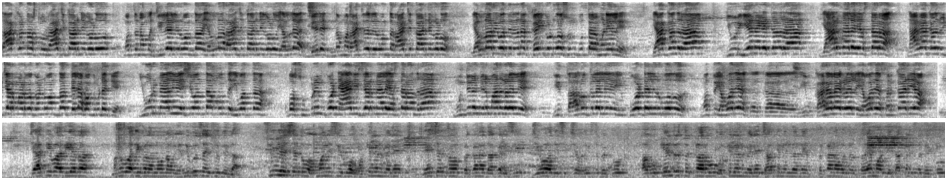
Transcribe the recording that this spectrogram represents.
ಸಾಕಷ್ಟು ರಾಜಕಾರಣಿಗಳು ಮತ್ತು ನಮ್ಮ ಜಿಲ್ಲೆಯಲ್ಲಿರುವಂಥ ಎಲ್ಲ ರಾಜಕಾರಣಿಗಳು, ಎಲ್ಲ ಬೇರೆ ನಮ್ಮ ರಾಜ್ಯದಲ್ಲಿರುವಂಥ ರಾಜಕಾರಣಿಗಳು ಎಲ್ಲರೂ ಇವತ್ತಿನ ದಿನ ಕೈ ಕೊಡುವ ಸುಮ್ ಕೂತಾರೆ ಮನೆಯಲ್ಲಿ. ಯಾಕಂದ್ರೆ ಇವ್ರಿಗೆ ಏನಾಗೈತೆ ಅಂದ್ರೆ ಯಾರ ಮೇಲೆ ಎಸ್ತಾರ? ನಾವ್ಯಾಕಂದ್ರೆ ವಿಚಾರ ಮಾಡ್ಬೇಕು ಅನ್ನುವಂಥ ತಲೆ ಹೋಗ್ಬಿಟ್ಟೈತಿ ಇವ್ರ ಮೇಲೆ ಎಸೆಯುವಂಥ ಮುಂದೆ ಇವತ್ತು ಒಬ್ಬ ಸುಪ್ರೀಂ ಕೋರ್ಟ್ ನ್ಯಾಯಾಧೀಶರ ಮೇಲೆ ಎಸ್ತಾರ ಅಂದ್ರೆ ಮುಂದಿನ ದಿನಮಾನಗಳಲ್ಲಿ ಈ ತಾಲೂಕಿನಲ್ಲಿ ಈ ಕೋರ್ಟಲ್ಲಿ ಇರ್ಬೋದು, ಮತ್ತು ಯಾವುದೇ ಇವು ಕಾರ್ಯಾಲಯಗಳಲ್ಲಿ ಯಾವುದೇ ಸರ್ಕಾರಿಯ ಜಾತಿವಾದಿಯಾದ ಮನುವಾದಿಗಳನ್ನು ನಾವು ಎಂದಿಗೂ ಸಹಿಸುವುದಿಲ್ಲ. ಸಿಎಸ್ಎದು ಅವಮಾನಿಸಿರುವ ವಕೀಲನ ಮೇಲೆ ದೇಶದ್ರೋಹ ಪ್ರಕರಣ ದಾಖಲಿಸಿ ಜೀವಾವಧಿ ಶಿಕ್ಷೆ ಒದಗಿಸಬೇಕು ಹಾಗೂ ಕೇಂದ್ರ ಸರ್ಕಾರವು ವಕೀಲನ ಮೇಲೆ ಜಾತಿ ನಿಂದನೆ ಪ್ರಕರಣವನ್ನು ಸ್ವಯಂವಾಗಿ ದಾಖಲಿಸಬೇಕು.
